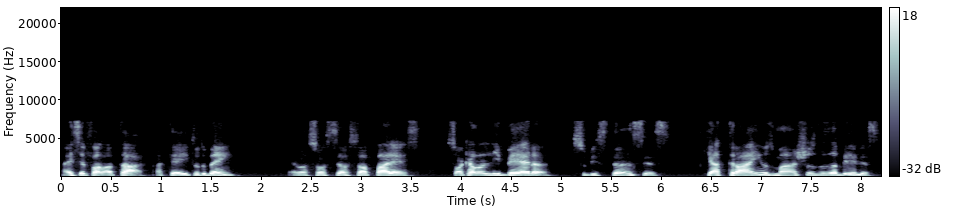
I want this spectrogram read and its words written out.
Aí você fala, tá, até aí tudo bem. Ela só, só aparece. Só que ela libera substâncias que atraem os machos das abelhas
